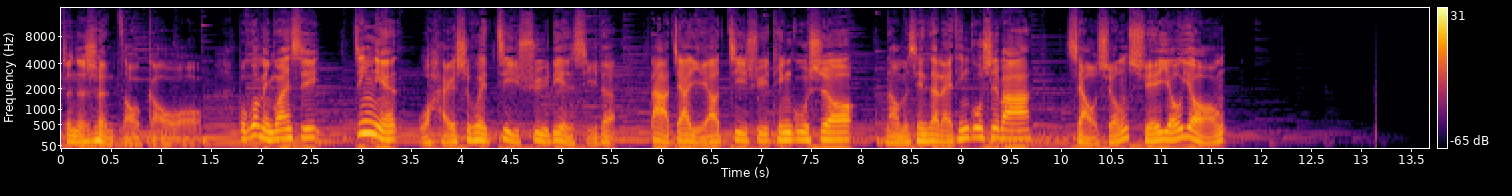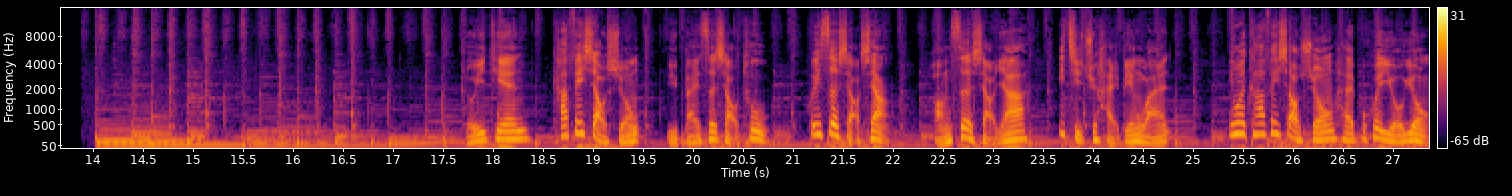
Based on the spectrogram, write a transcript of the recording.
真的是很糟糕哦。不过没关系，今年我还是会继续练习的。大家也要继续听故事哦。那我们现在来听故事吧。小熊学游泳。有一天，咖啡小熊与白色小兔、灰色小象、黄色小鸭一起去海边玩。因为咖啡小熊还不会游泳，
